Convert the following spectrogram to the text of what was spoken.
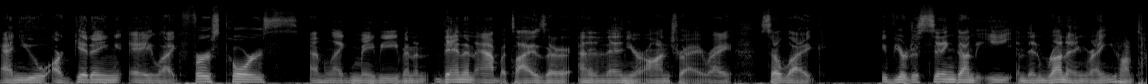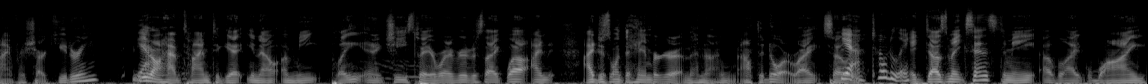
and you are getting a like first course and like maybe even an, then an appetizer and then your entree, right? So like if you're just sitting down to eat and then running, right? You don't have time for charcuterie. Yeah. You don't have time to get, you know, a meat plate and a cheese plate or whatever. You're just like, well, I, I just want the hamburger and then I'm out the door, right? So yeah, totally. it does make sense to me of like why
